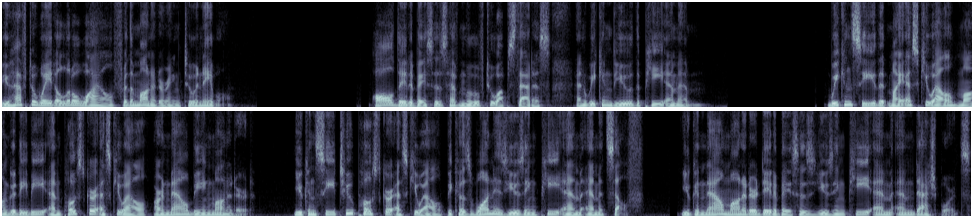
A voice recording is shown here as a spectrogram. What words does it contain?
You have to wait a little while for the monitoring to enable. All databases have moved to up status and we can view the PMM. We can see that MySQL, MongoDB, and PostgreSQL are now being monitored. You can see two PostgreSQL because one is using PMM itself. You can now monitor databases using PMM dashboards.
